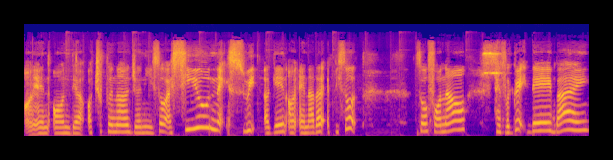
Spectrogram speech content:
and on their entrepreneur journey. So I see you next week again on another episode. So for now, have a great day. Bye.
